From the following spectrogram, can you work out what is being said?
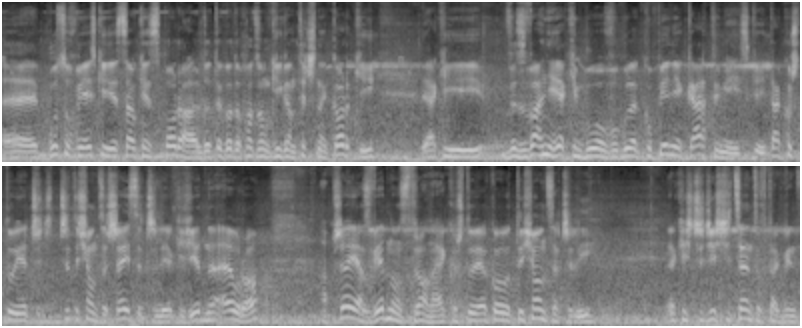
E, busów miejskich jest całkiem sporo, ale do tego dochodzą gigantyczne korki, jak i wyzwanie, jakim było w ogóle kupienie karty miejskiej. Ta kosztuje trzy- 3600, czyli jakieś 1 euro, a przejazd w jedną stronę kosztuje około 1000, czyli jakieś 30 centów, tak więc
